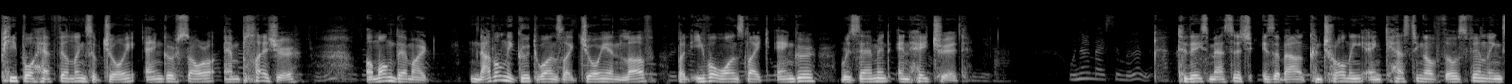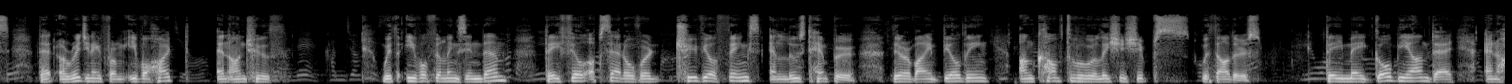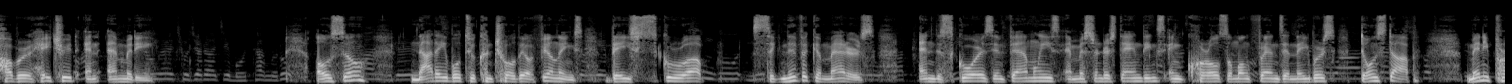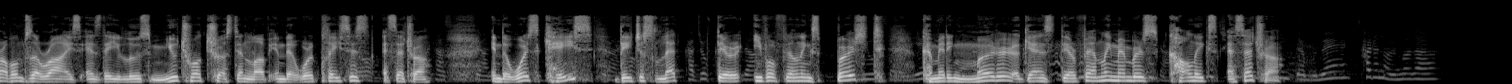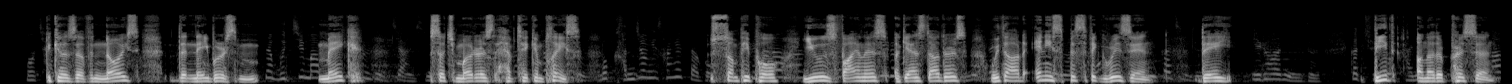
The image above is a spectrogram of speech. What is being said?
People have feelings of joy, anger, sorrow, and pleasure. Among them are not only good ones like joy and love, but evil ones like anger, resentment, and hatred. Today's message is about controlling and casting off those feelings that originate from evil heart and untruth. With evil feelings in them, they feel upset over trivial things and lose temper, thereby building uncomfortable relationships with others. They may go beyond that and harbor hatred and enmity. Also, not able to control their feelings, they screw up significant matters and discords in families and misunderstandings and quarrels among friends and neighbors don't stop. Many problems arise as they lose mutual trust and love in their workplaces, etc. In the worst case, they just let their evil feelings burst, committing murder against their family members, colleagues, etc. Because of noise the neighbors make, such murders have taken place some people use violence against others without any specific reason. They beat another person.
